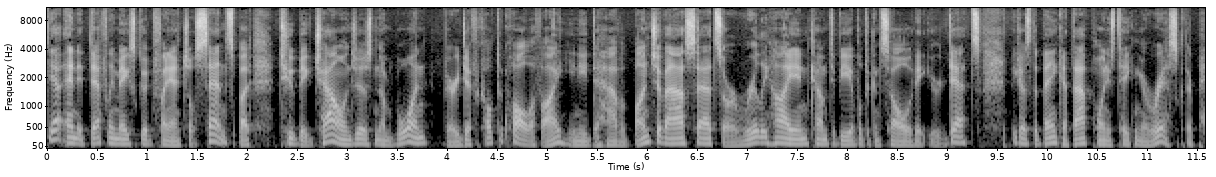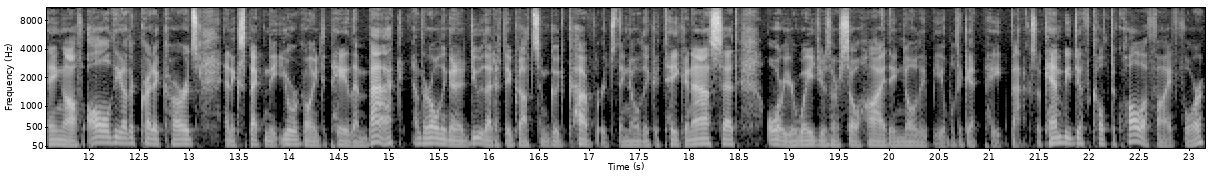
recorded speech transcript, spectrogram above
Yeah, and it definitely makes good financial sense. But two big challenges. Number one, very difficult to qualify. You need to have a bunch of assets or a really high income to be able to consolidate your debts because the bank at that point is taking a risk. They're paying off all the other credit cards and expecting that you're going to pay them back. And they're only going to do that if they've got some good coverage. They know they could take an asset, or your wages are so high they know they'd be able to get paid back. So it can be difficult to qualify for.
